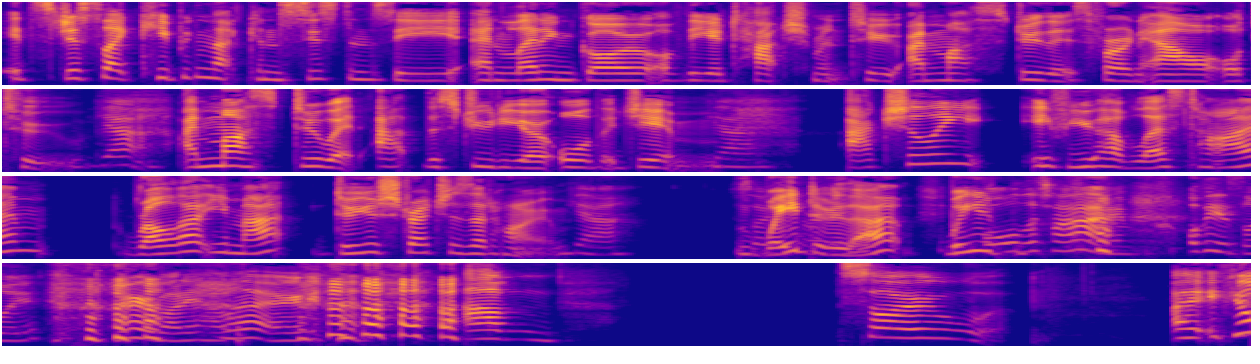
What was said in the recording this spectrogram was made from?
It's just like keeping that consistency and letting go of the attachment to, I must do this for an hour or two. Yeah. I must do it at the studio or the gym. Yeah. Actually, if you have less time, roll out your mat, do your stretches at home. Yeah. So we true. do that. We all the time, obviously. Everybody, hello. um so I, if you're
